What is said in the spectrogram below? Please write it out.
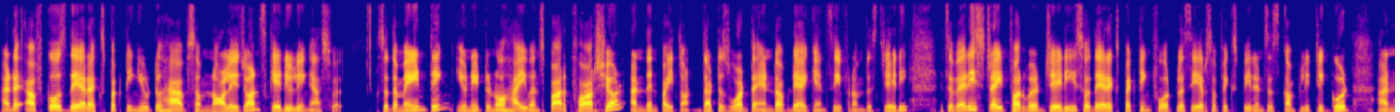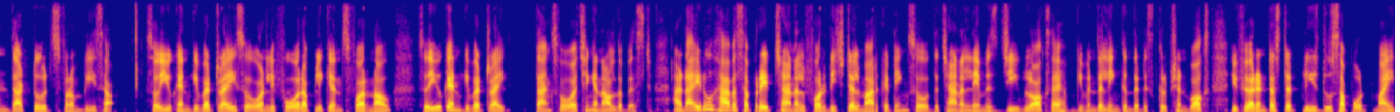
And of course they are expecting you to have some knowledge on scheduling as well so the main thing you need to know Hive and Spark for sure, and then Python. That is what the end of day I can see from this JD. It's a very straightforward JD, so they're expecting four plus years of experience is completely good, and that too it's from Visa. So you can give a try. So only four applicants for now. So you can give a try. Thanks for watching and all the best. And I do have a separate channel for digital marketing. So the channel name is G Vlogs. I have given the link in the description box. If you are interested, please do support my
